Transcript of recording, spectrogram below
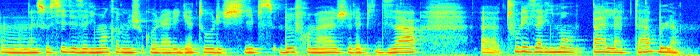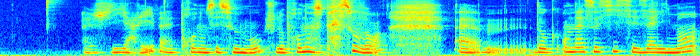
On associe des aliments comme le chocolat, les gâteaux, les chips, le fromage, la pizza, euh, tous les aliments palatables, j'y arrive à prononcer ce mot, je le prononce pas souvent. Euh, donc on associe ces aliments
